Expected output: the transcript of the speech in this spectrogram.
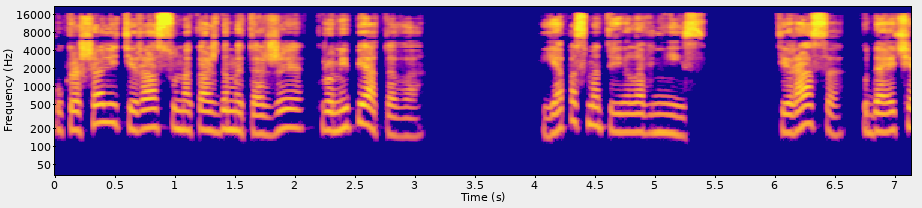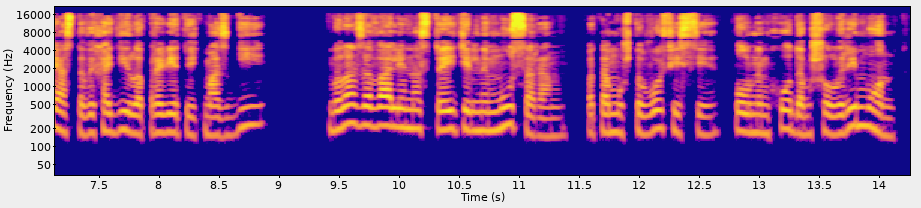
украшали террасу на каждом этаже, кроме пятого. Я посмотрела вниз. Терраса, куда я часто выходила проветрить мозги, была завалена строительным мусором, потому что в офисе полным ходом шел ремонт.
